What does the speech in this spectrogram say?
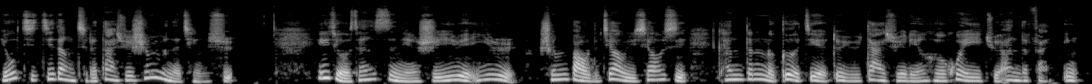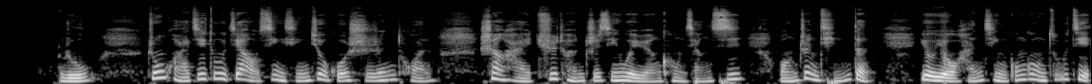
尤其激荡起了大学生们的情绪。一九三四年十一月一日，《申报》的教育消息刊登了各界对于大学联合会议决案的反应。如中华基督教信行救国十人团上海区团执行委员孔祥熙、王正廷等，又有函请公共租界、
